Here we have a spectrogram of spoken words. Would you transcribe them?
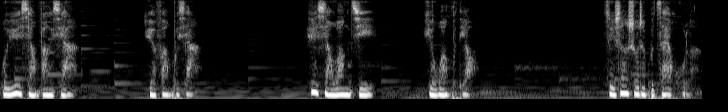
我越想放下，越放不下；越想忘记，越忘不掉。嘴上说着不在乎了，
